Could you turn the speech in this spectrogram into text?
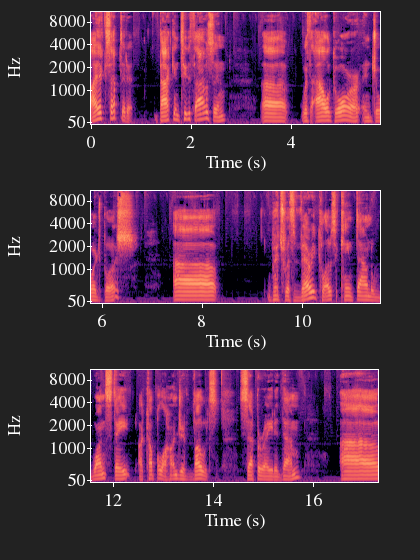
I accepted it. Back in 2000, uh, with Al Gore and George Bush, uh, which was very close. It came down to one state, a couple of hundred votes separated them. Uh,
